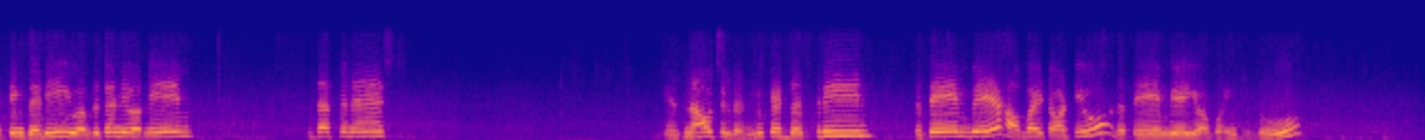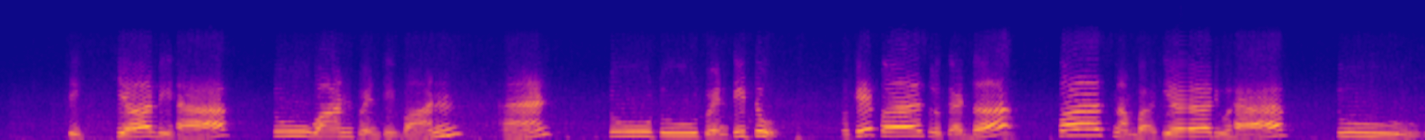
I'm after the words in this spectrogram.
I think Zeddy, you have written your name. Is that finished? Yes, now children, look at the screen. The same way how I taught you, the same way you are going to do. See, here we have 2, 1, 21 and 2, 2, 22. Okay, first look at the first number. Here you have 2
